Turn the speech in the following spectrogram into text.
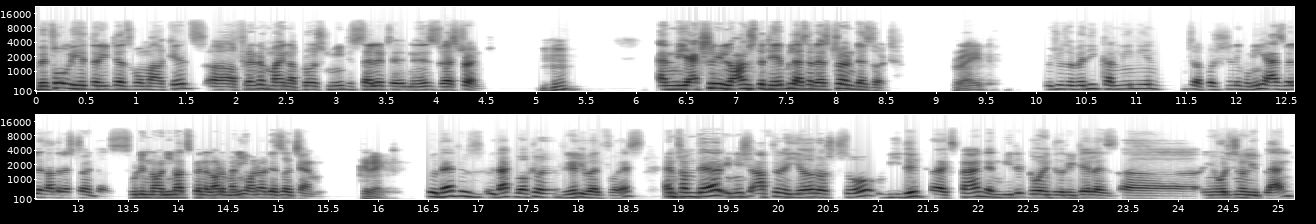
before we hit the retail supermarkets uh, a friend of mine approached me to sell it in his restaurant. Mm-hmm. and we actually launched the table as a restaurant dessert. Right. Which was a very convenient positioning for me as well as other restaurateurs who did not need not spend a lot of money on a dessert channel. Correct. So that was that worked out really well for us. And from there, initially after a year or so, we did uh, expand and we did go into the retail as uh, originally planned.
